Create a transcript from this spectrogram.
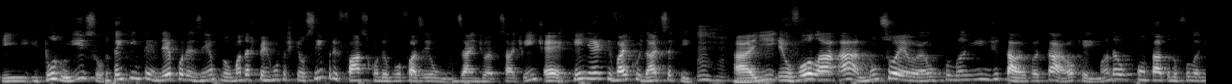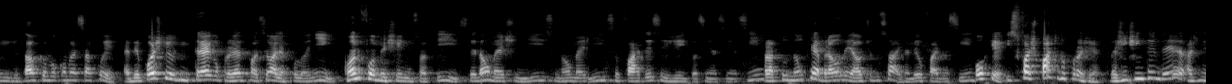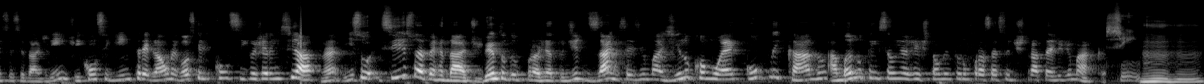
e, e, tudo isso, tu tem que entender, por exemplo, uma das perguntas que eu sempre faço quando eu vou fazer um design de website é quem é que vai cuidar disso aqui? Uhum. Aí eu vou lá, ah, não sou eu, é o fulaninho de tal. Eu falo, tá, ok, manda o contato do fulaninho de tal que eu vou conversar com ele. Aí depois que eu entrego o projeto, eu falo assim, olha, fulaninho, quando for mexer nisso aqui, você não mexe nisso, não mexe nisso, faz desse jeito, assim, assim, assim, pra tu não quebrar o layout do site, entendeu? Faz assim. Por quê? Isso faz parte do projeto, da gente entender as necessidades do cliente e conseguir entregar um negócio que ele consiga gerenciar, né? Isso, se isso é verdade dentro do projeto de design, vocês imaginam como é complicado a manutenção e a gestão dentro de um processo de estratégia de marca. Sim. Uhum.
